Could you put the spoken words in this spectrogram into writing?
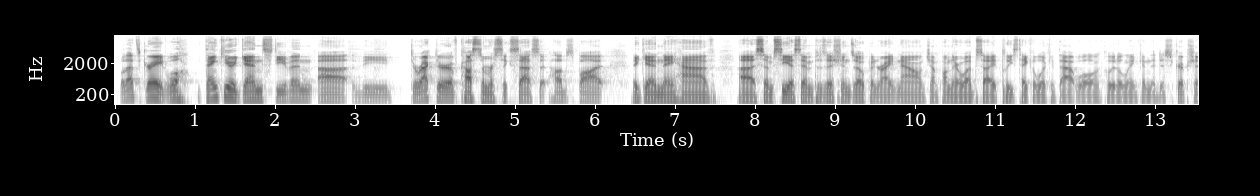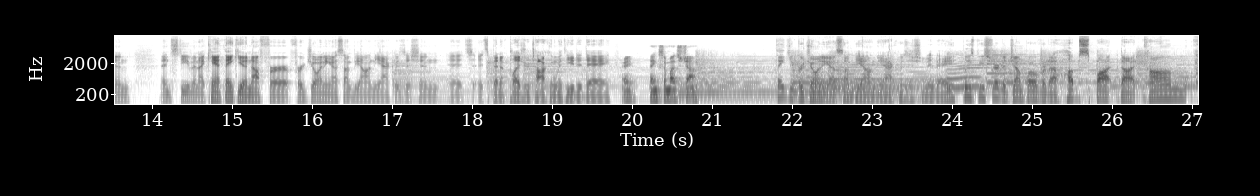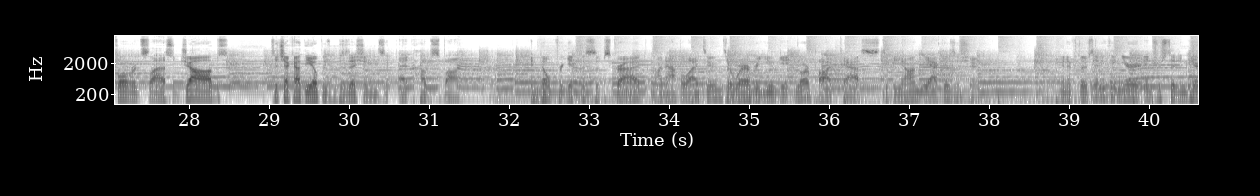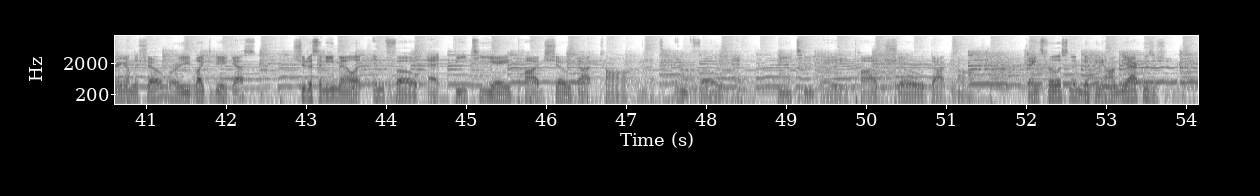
Well, that's great. Well, thank you again, Stephen, uh, the director of customer success at HubSpot. Again, they have uh, some CSM positions open right now. Jump on their website. Please take a look at that. We'll include a link in the description. And Stephen, I can't thank you enough for for joining us on Beyond the Acquisition. It's it's been a pleasure talking with you today. Great. Thanks so much, John. Thank you for joining us on Beyond the Acquisition today. Please be sure to jump over to hubspot.com forward slash jobs to check out the open positions at HubSpot. And don't forget to subscribe on Apple iTunes or wherever you get your podcasts to Beyond the Acquisition. And if there's anything you're interested in hearing on the show or you'd like to be a guest, shoot us an email at info at btapodshow.com. That's info at btapodshow.com. Thanks for listening to Beyond the Acquisition.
